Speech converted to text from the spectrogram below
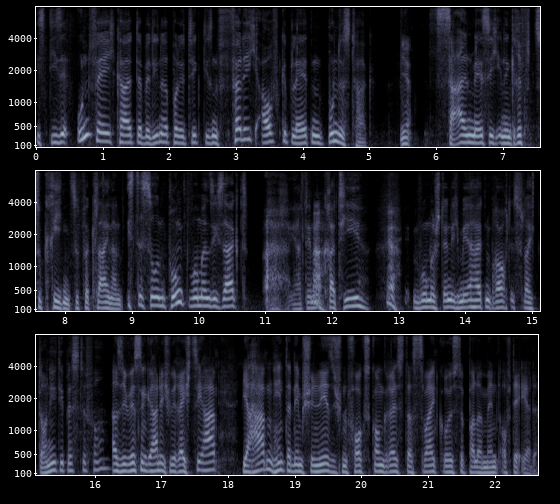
ist diese Unfähigkeit der Berliner Politik, diesen völlig aufgeblähten Bundestag ja. zahlenmäßig in den Griff zu kriegen, zu verkleinern. Ist das so ein Punkt, wo man sich sagt, ach, ja, Demokratie, ja. wo man ständig Mehrheiten braucht, ist vielleicht Donny die beste Form? Also Sie wissen gar nicht, wie recht Sie haben. Wir haben hinter dem chinesischen Volkskongress das zweitgrößte Parlament auf der Erde.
